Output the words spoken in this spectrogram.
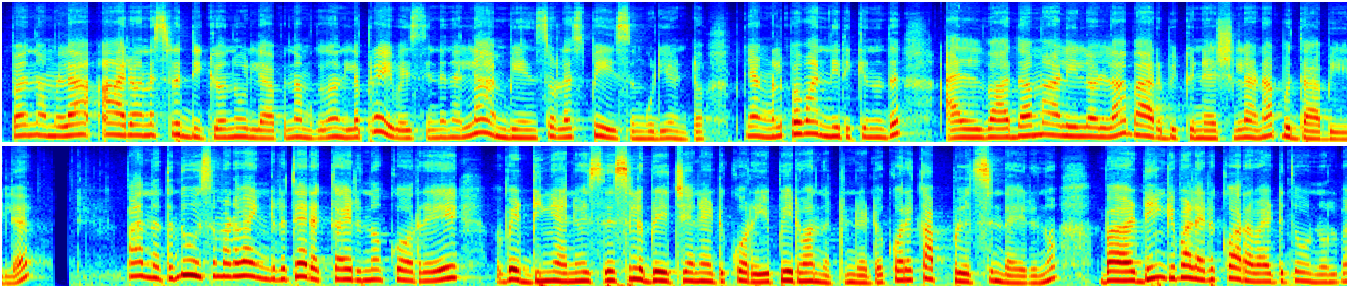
അപ്പം നമ്മൾ ആരും അങ്ങനെ ശ്രദ്ധിക്കുകയൊന്നുമില്ല അപ്പം നമുക്ക് നല്ല പ്രൈവസിന്റെ നല്ല ആംബിയൻസ് ഉള്ള സ്പേസും കൂടിയാണ് കേട്ടോ ഞങ്ങളിപ്പോൾ വന്നിരിക്കുന്നത് അൽവാദ മാളിയിലുള്ള ബാർബിക്യൂ നേഷനിലാണ് അബുദാബിയിൽ അപ്പം അന്നത്തെ ദിവസം അവിടെ ഭയങ്കര തിരക്കായിരുന്നു. കുറേ വെഡ്ഡിങ് ആനിവേഴ്സറി സെലിബ്രേറ്റ് ചെയ്യാനായിട്ട് കുറേ പേര് വന്നിട്ടുണ്ട് കേട്ടോ കുറേ കപ്പിൾസ് ഉണ്ടായിരുന്നു. ബർത്ത്ഡേ എനിക്ക് വളരെ കുറവായിട്ട് തോന്നുള്ളൂ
